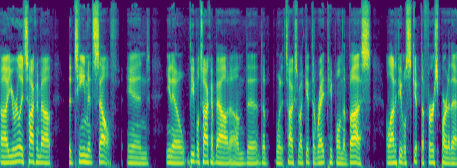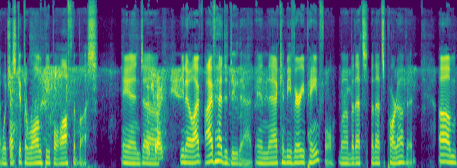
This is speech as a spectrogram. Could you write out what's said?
uh, you're really talking about the team itself, and you know people talk about um, the the when it talks about get the right people on the bus. A lot of people skip the first part of that, which is get the wrong people off the bus. And uh, right. you know, I've I've had to do that, and that can be very painful. Uh, but that's but that's part of it. Um,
